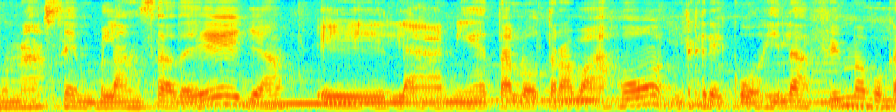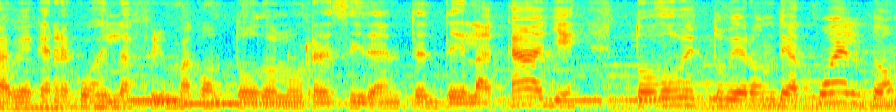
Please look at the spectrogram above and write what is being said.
una semblanza de ella, eh, la nieta lo trabajó, recogí la firma porque había que recoger la firma con todos los residentes de la calle, todos estuvieron de acuerdo.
